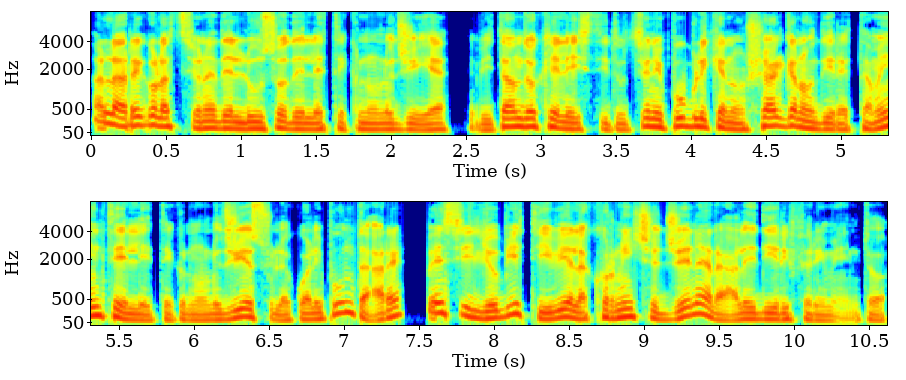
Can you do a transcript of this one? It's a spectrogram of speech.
alla regolazione dell'uso delle tecnologie, evitando che le istituzioni pubbliche non scelgano direttamente le tecnologie sulle quali puntare, bensì gli obiettivi e la cornice generale di riferimento riferimento.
